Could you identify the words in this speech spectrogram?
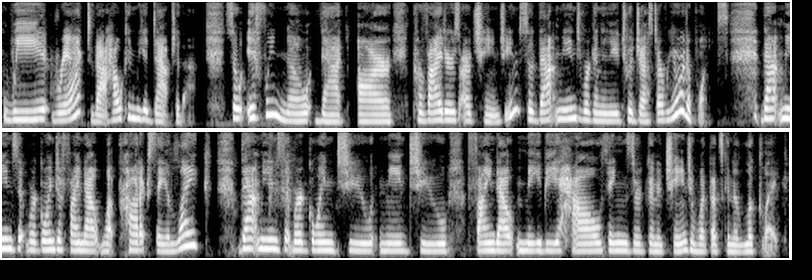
we react to that? How can we adapt to that? So if we know that our providers are changing, so that means we're going to need to adjust our reorder points. That means that we're going to find out what products they like. That means that we're going to need to find out maybe how things are going to change and what that's going to look like.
